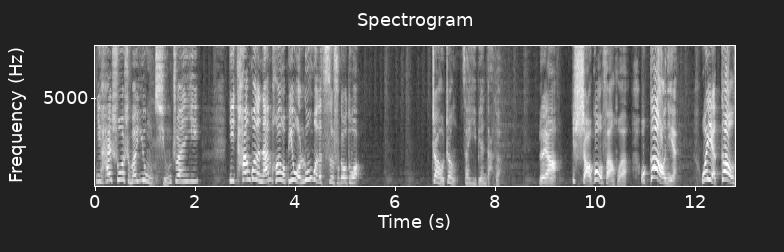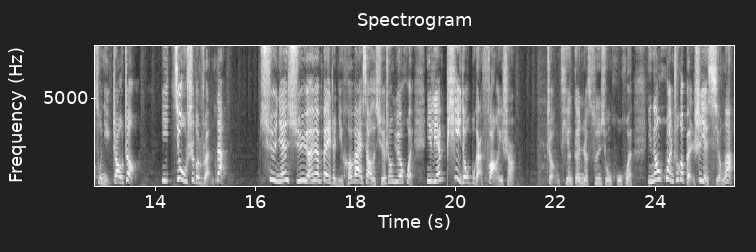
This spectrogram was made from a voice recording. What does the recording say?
你还说什么用情专一？你谈过的男朋友比我撸过的次数都多。”赵正在一边打断：“刘洋，你少给我犯浑！我告诉你，我也告诉你，赵正，你就是个软蛋。去年徐媛媛背着你和外校的学生约会，你连屁都不敢放一声，整天跟着孙雄胡混。你能混出个本事也行啊，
